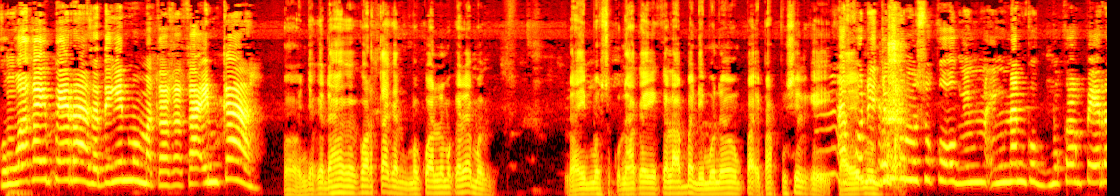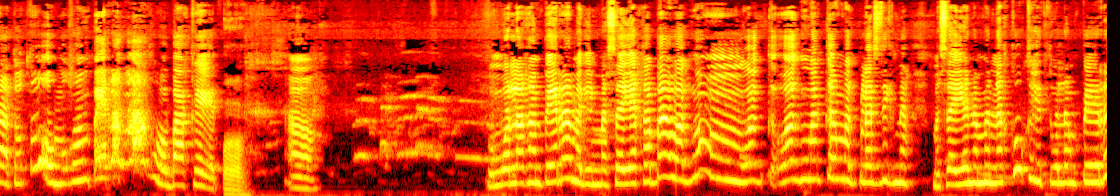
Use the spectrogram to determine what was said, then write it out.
Kung wala kay pera, sa tingin mo, makakakain ka. Oh, nya kadaha ka kwarta kan magkuan naman kada mag Naay mo na kay kalaban, di mo na pa ipapusil kay kaya Ako mo. di ko musuko og in- ingnan ko mukhang pera. Totoo, mukhang pera nga ako. Bakit? Oh. Oh. Kung wala kang pera, maging masaya ka ba? Wag mong, wag, wag mag kang magplastic na, masaya naman ako kahit walang pera.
